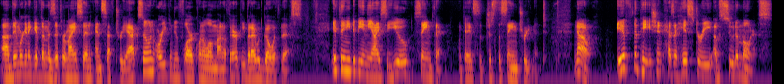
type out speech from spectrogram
Um, then we're going to give them azithromycin and ceftriaxone, or you can do fluoroquinolone monotherapy, but I would go with this. If they need to be in the ICU, same thing. Okay, it's just the same treatment. Now, if the patient has a history of Pseudomonas,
